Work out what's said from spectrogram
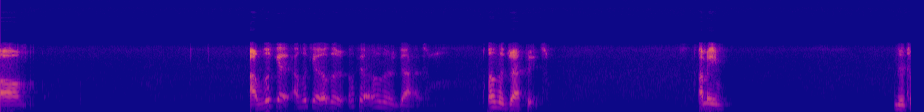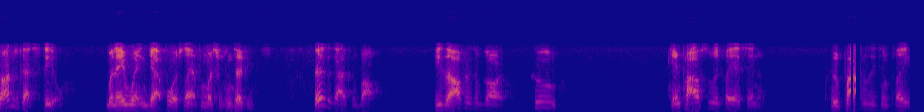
Um, I look at I look at other look at other guys, other draft picks. I mean, the Chargers got steal when they went and got Forrest Lamp from Western Kentucky. There's a guy who can ball. He's an offensive guard who can possibly play at center, who possibly can play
